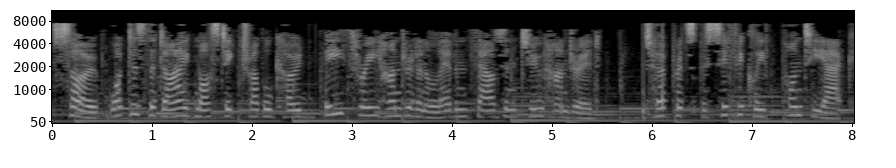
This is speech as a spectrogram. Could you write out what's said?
So, what does the diagnostic trouble code B311200 interpret specifically Pontiac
